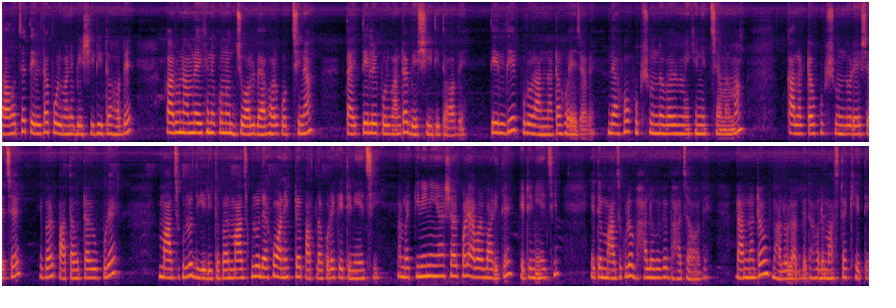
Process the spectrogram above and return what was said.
দেওয়া হচ্ছে, তেলটা পরিমাণে বেশি দিতে হবে, কারণ আমরা এখানে কোনো জল ব্যবহার করছি না। তাই তেলের পরিমাণটা বেশি দিতে হবে। তেল দিয়ে পুরো রান্নাটা হয়ে যাবে। দেখো খুব সুন্দরভাবে মেখে নিচ্ছে আমার মা। কালারটাও খুব সুন্দর এসেছে। এবার পাতাটার উপরে মাছগুলো দিয়ে দিতে পার মাছগুলো দেখো অনেকটাই পাতলা করে কেটে নিয়েছি। আমরা কিনে নিয়ে আসার পরে আবার বাড়িতে কেটে নিয়েছি। এতে মাছগুলো ভালোভাবে ভাজা হবে। রান্নাটাও ভালো লাগবে তাহলে মাছটা খেতে।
